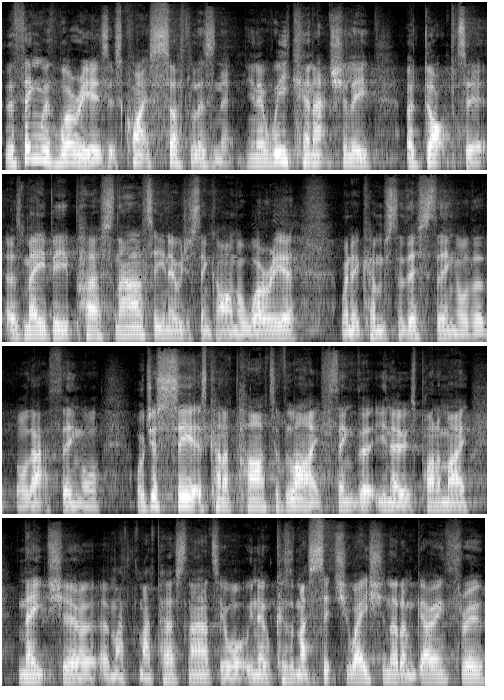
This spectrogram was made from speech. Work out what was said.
the thing with worry is it's quite subtle, isn't it? You know, we can actually adopt it as maybe personality. You know, we just think, oh, I'm a worrier when it comes to this thing or, the, or that thing, or, or just see it as kind of part of life. Think that, you know, it's part of my nature or my, my personality or, you know, because of my situation that I'm going through. You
